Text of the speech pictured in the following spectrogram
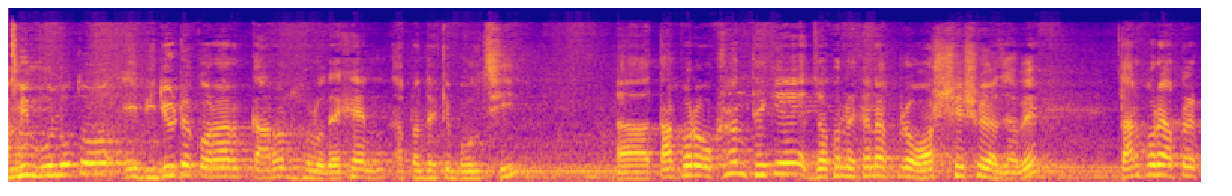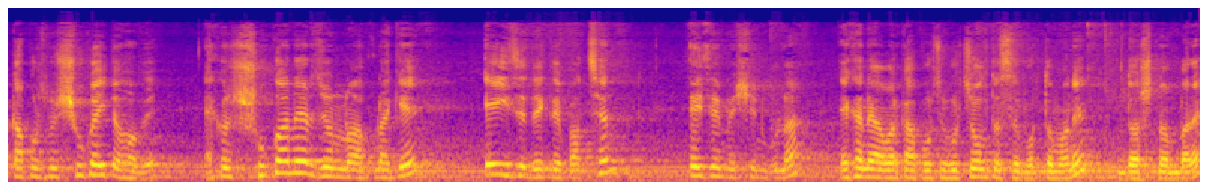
আমি মূলত এই ভিডিওটা করার কারণ হলো, দেখেন, আপনাদেরকে বলছি তারপরে ওখান থেকে যখন এখানে আপনার ওয়াশ শেষ হয়ে যাবে, তারপরে আপনার কাপড় শুকাইতে হবে। এখন শুকানোর জন্য আপনাকে এই যে দেখতে পাচ্ছেন, এই যে মেশিনগুলা, এখানে আমার কাপড় চোপড় চলতেছে বর্তমানে দশ নম্বরে।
